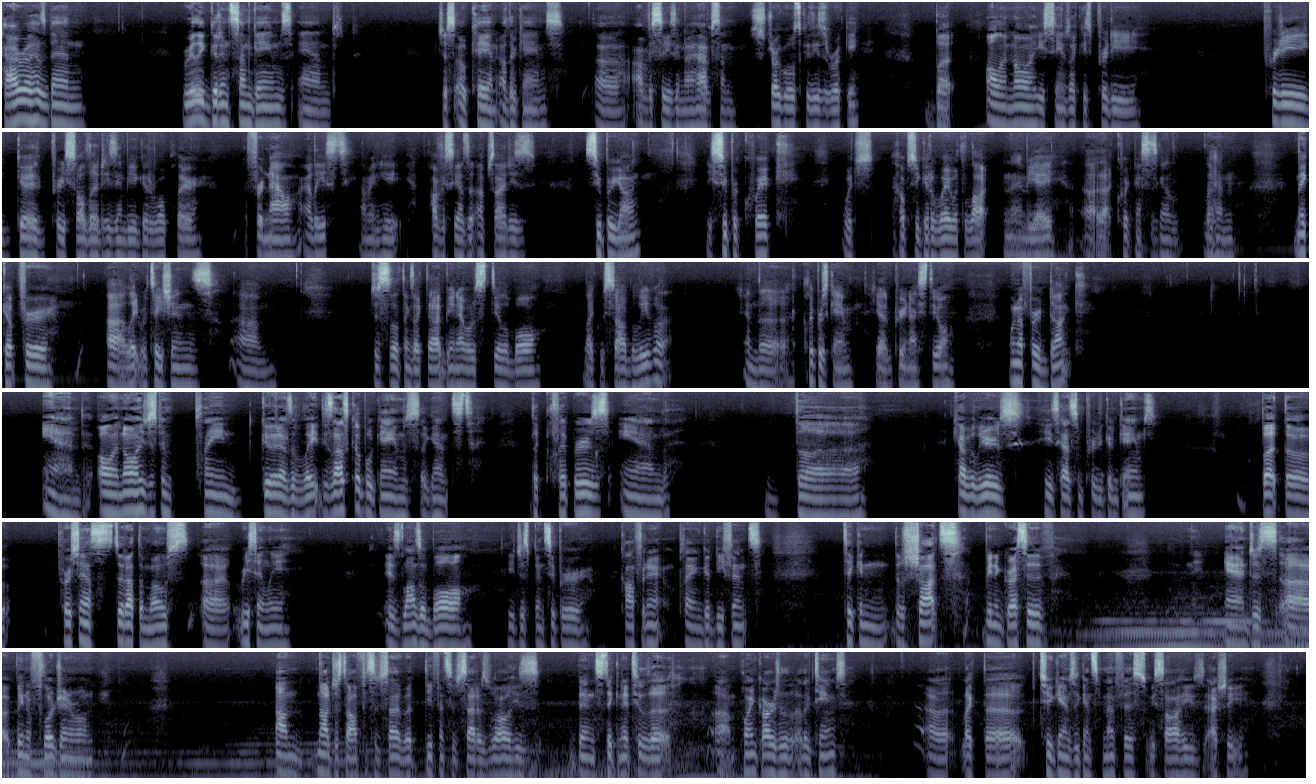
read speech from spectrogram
Kira has been really good in some games and just okay in other games. Uh, obviously, he's gonna have some struggles because he's a rookie, but all in all, he seems like he's pretty, pretty good, pretty solid. He's gonna be a good role player for now, at least. I mean, he obviously has an upside. He's super young. He's super quick, which helps you get away with a lot in the NBA. Uh, that quickness is gonna let him make up for uh, late rotations, um, just little things like that. Being able to steal a ball, like we saw, I believe, uh, in the Clippers game, he had a pretty nice steal. Went up for a dunk. And all in all, he's just been playing good as of late. These last couple games against the Clippers and the Cavaliers, he's had some pretty good games. But the person that stood out the most uh, recently is Lonzo Ball. He's just been super confident, playing good defense, taking those shots, being aggressive, and just uh, being a floor general on not just the offensive side but defensive side as well. He's been sticking it to the um, point guards of the other teams. Uh, like the two games against Memphis, we saw he's actually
